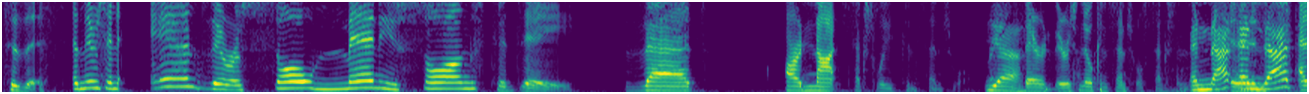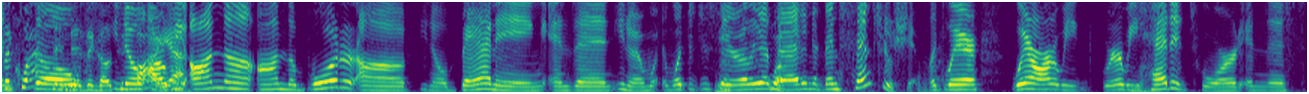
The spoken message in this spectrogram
to this, and there's an and there are so many songs today that are not sexually consensual. right? Yeah. there there's no consensual sex in And that- in- and that's the and question. so, Does it go you too know, far? Are Yeah. we on the on the border of you know banning and then you know and what did you say earlier Well- banning and then censorship? Like where where are we where are we headed toward in this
